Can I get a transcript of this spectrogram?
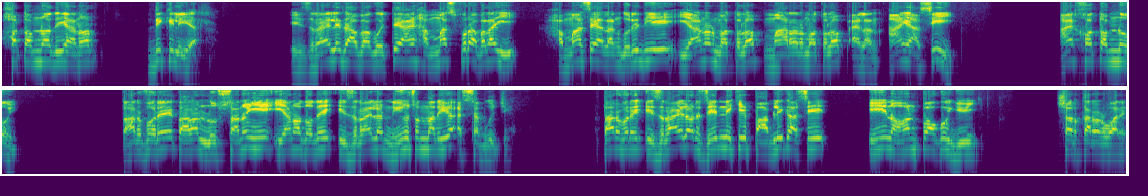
খতম নদী আনর ডিক্লিয়ার। ইসরায়েলে দাবা গইতে আই হাম্মাস ফুরা ফেলাই, হাম্মাসে এলান করে দিয়ে ইয়ানর মতলব, মারার মতলব এলান। আই আসি, আই খতম নই। তারপরে তারা লুসানো ইয়ানো দদে ইসরায়েলের নিউজ মারিয়ে আসাব গুজি। তারপরে ইসরায়েলের যে নাকি পাবলিক আছে ইন অহন পকো গিই সরকারের ওয়ারে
